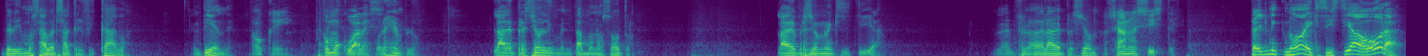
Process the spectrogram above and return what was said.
debimos haber sacrificado. ¿Entiendes? Ok, ¿cómo cuáles? Por ejemplo, la depresión la inventamos nosotros. La depresión no existía. La enfermedad de la depresión. O sea, no existe. Técnic no, existe ahora.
